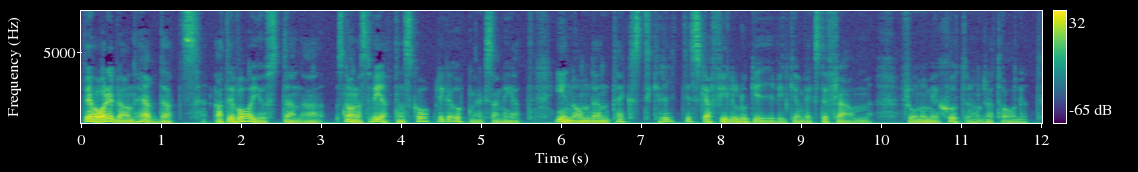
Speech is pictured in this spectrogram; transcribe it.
Det har ibland hävdats att det var just denna snarast vetenskapliga uppmärksamhet inom den textkritiska filologi vilken växte fram från och med 1700-talet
